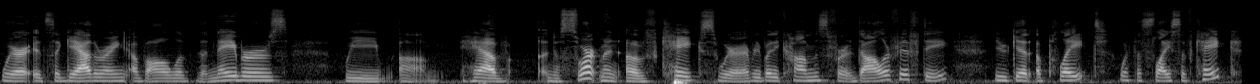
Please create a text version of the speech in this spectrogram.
where it's a gathering of all of the neighbors. We um, have an assortment of cakes where everybody comes for $1.50. You get a plate with a slice of cake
